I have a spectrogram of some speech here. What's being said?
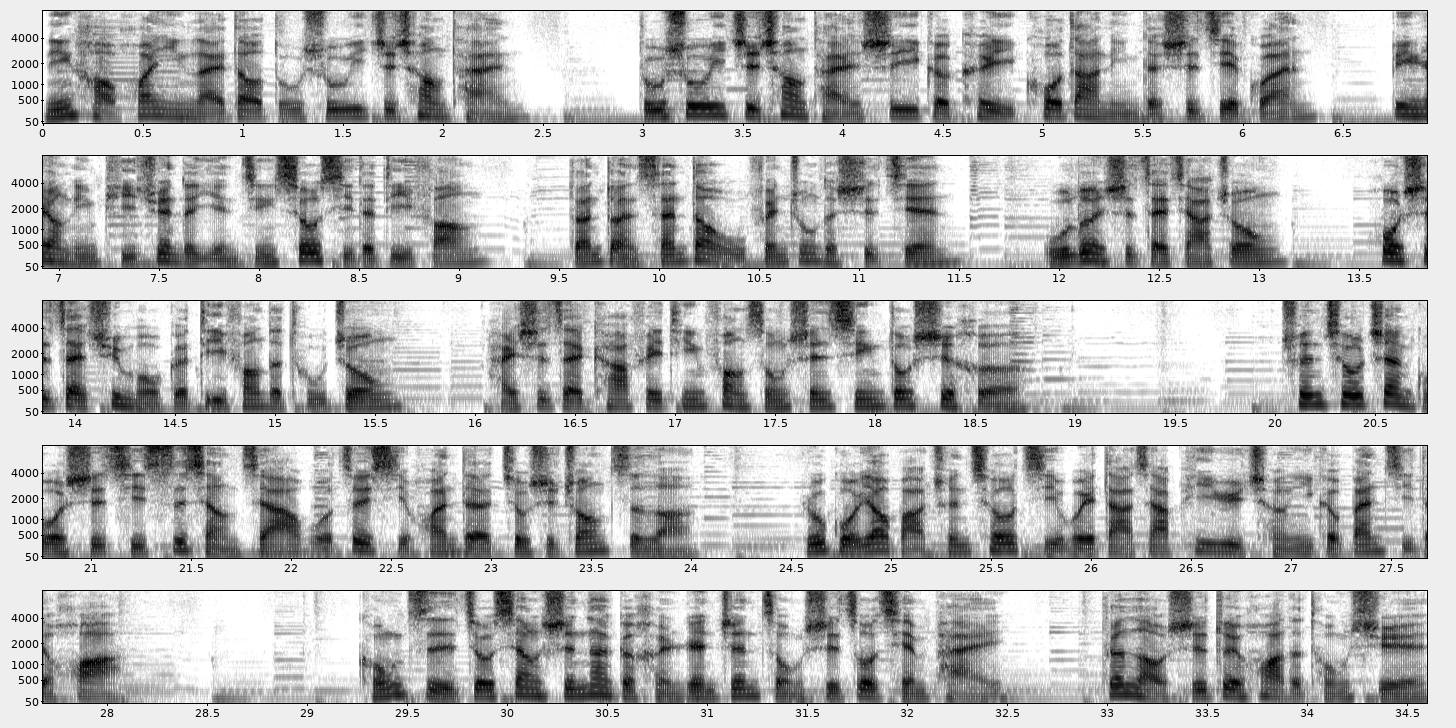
您好，欢迎来到读书益智畅谈。读书益智畅谈是一个可以扩大您的世界观，并让您疲倦的眼睛休息的地方。短短三到五分钟的时间，无论是在家中，或是在去某个地方的途中，还是在咖啡厅放松身心，都适合。春秋战国时期思想家，我最喜欢的就是庄子了。如果要把春秋几位大家譬喻成一个班级的话，孔子就像是那个很认真、总是坐前排跟老师对话的同学；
